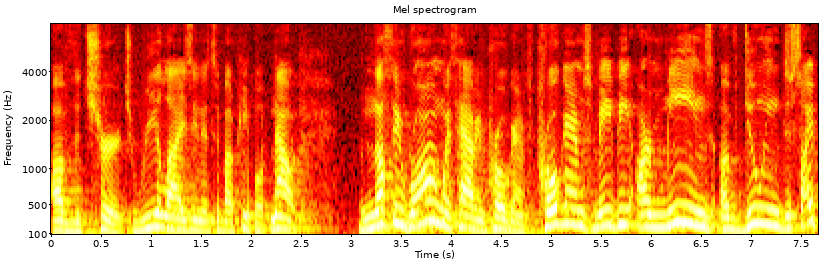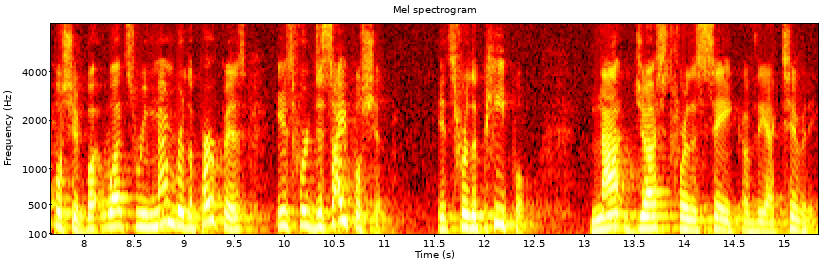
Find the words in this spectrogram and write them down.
of the church, realizing it's about people. Now, nothing wrong with having programs. Programs may be our means of doing discipleship, but let's remember the purpose is for discipleship. It's for the people, not just for the sake of the activity.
